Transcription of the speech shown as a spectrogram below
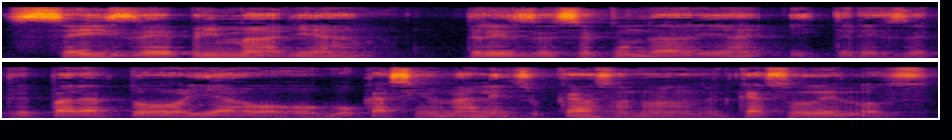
6 de primaria, 3 de secundaria y 3 de preparatoria o vocacional en su caso, ¿no? en el caso de los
